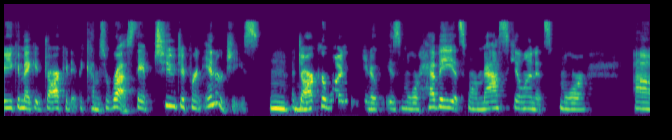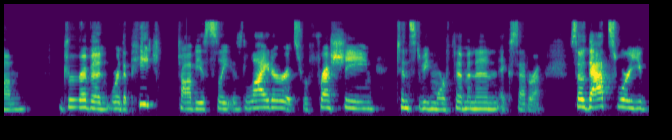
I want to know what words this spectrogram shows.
or you can make it dark and it becomes rust. They have two different energies. Mm-hmm. A darker one, you know, is more heavy, it's more masculine, it's more um, driven, where the peach obviously is lighter, it's refreshing, tends to be more feminine, etc. So that's where you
